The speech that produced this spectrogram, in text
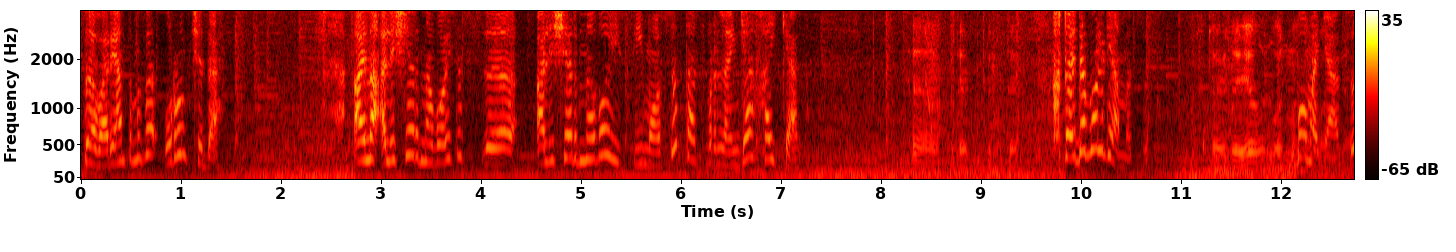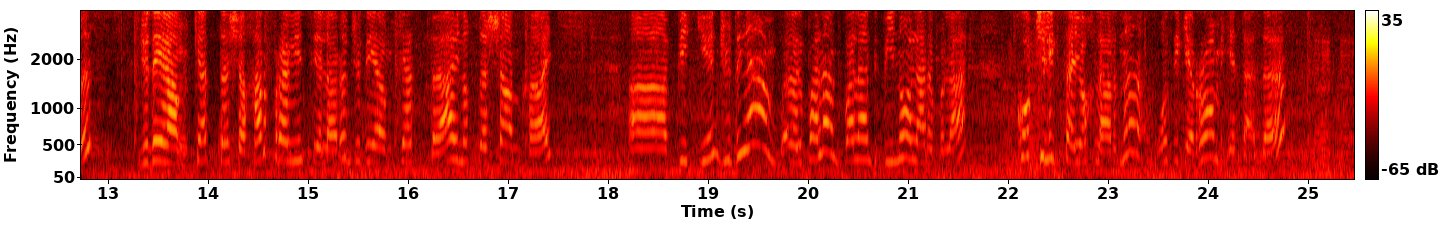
s variantimiz urumchida aynan alisher navoiy alisher navoiy siymosi tasvirlangan haykal. Xitoyda bo'lganmisiz? Xitoyda yo'q bo'lmagan. Bo'lmagansiz. Judayam katta shahar provinsiyalari judayam katta ayniqsa shanxay a, pekin judayam e, baland baland binolari bilan ko'pchilik sayyohlarni o'ziga rom etadi. Mhm.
